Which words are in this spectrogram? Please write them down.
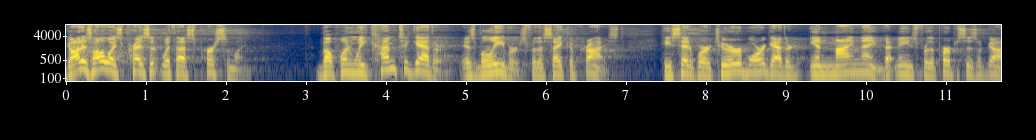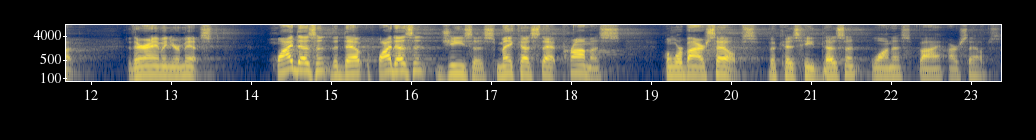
God is always present with us personally. But when we come together as believers for the sake of Christ, he said, Where two or more are gathered in my name, that means for the purposes of God, there I am in your midst. Why doesn't, the why doesn't Jesus make us that promise when we're by ourselves? Because he doesn't want us by ourselves.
